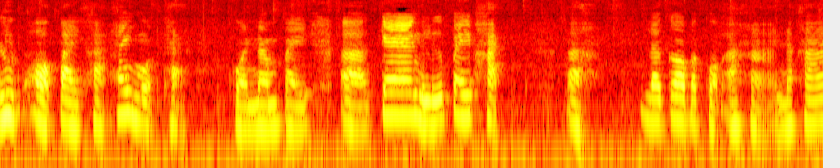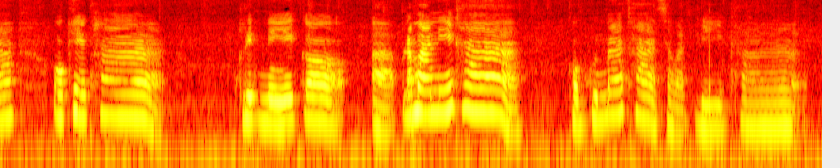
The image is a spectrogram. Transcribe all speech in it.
หลุดออกไปค่ะ ให้หมดค่ะ ก่อนนำไปแกงหรือไปผัด แล้วก็ประกอบอาหารนะคะ โอเคค่ะ คลิปนี้ก็ประมาณนี้ค่ะ ขอบคุณมากค่ะ สวัสดีค่ะ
